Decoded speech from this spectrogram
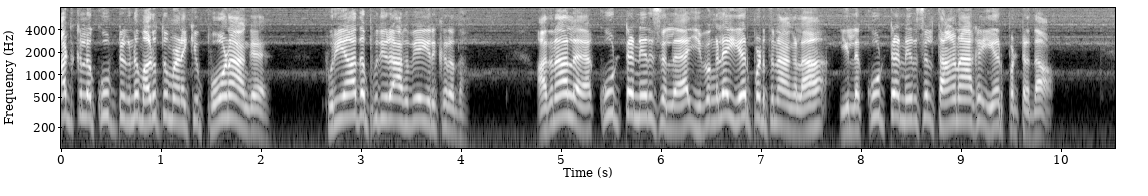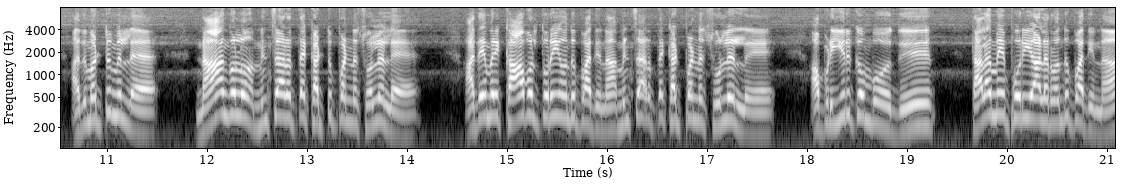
ஆட்களை கூப்பிட்டுக்கிட்டு மருத்துவமனைக்கு போனாங்க புரியாத புதிராகவே இருக்கிறதாம். அதனால் கூட்ட நெரிசலை இவங்களே ஏற்படுத்தினாங்களா? இல்லை கூட்ட நெரிசல் தானாக ஏற்பட்டதா? அது மட்டும் இல்லை நாங்களும் மின்சாரத்தை கட்டு பண்ண சொல்லலை. அதே மாதிரி காவல்துறையும் வந்து பார்த்திங்கன்னா மின்சாரத்தை கட் பண்ண சொல்லலை. அப்படி இருக்கும்போது தலைமை பொறியாளர் வந்து பார்த்திங்கன்னா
